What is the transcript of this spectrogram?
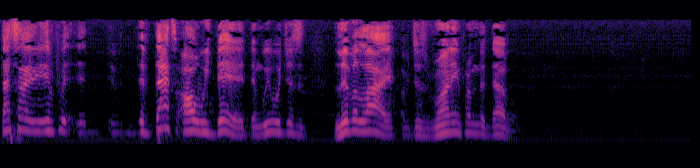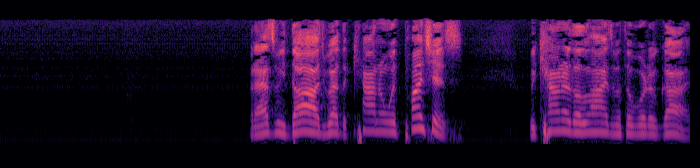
that's how, if, if, if that's all we did, then we would just live a life of just running from the devil. But as we dodge, we have to counter with punches. We counter the lies with the word of God.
